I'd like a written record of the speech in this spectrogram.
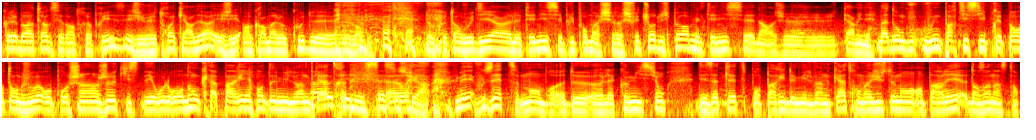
collaborateurs de cette entreprise et j'ai joué trois quarts d'heure et j'ai encore mal au coude aujourd'hui. donc autant vous dire, le tennis c'est plus pour moi. Je, fais toujours du sport, mais le tennis, non, je, je terminé. Bah donc vous, ne participerez pas en tant que joueur aux prochains Jeux qui se dérouleront donc à Paris en 2024. Pas au tennis, ça c'est euh, sûr. Mais vous êtes membre de euh, la commission des athlètes pour Paris 2024. On va justement en parler dans un instant.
